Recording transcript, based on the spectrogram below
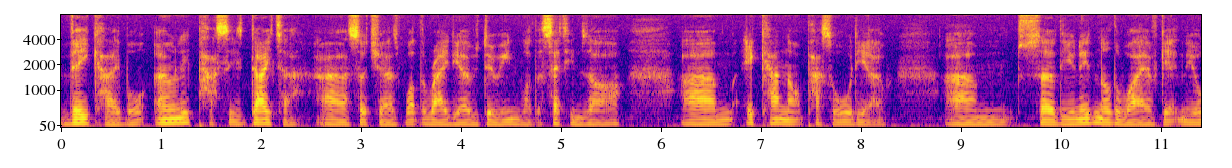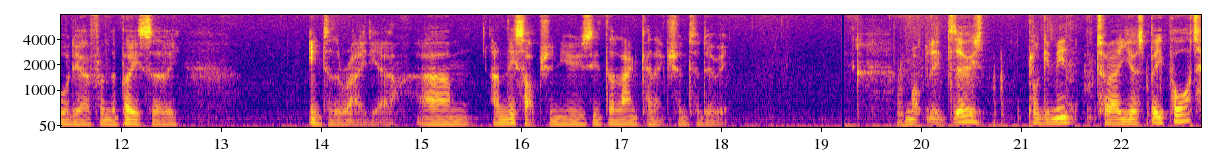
the cable only passes data uh, such as what the radio is doing, what the settings are. Um, it cannot pass audio. Um, so you need another way of getting the audio from the PC into the radio. Um, and this option uses the LAN connection to do it. And what we need to do is plug him in to our USB port.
